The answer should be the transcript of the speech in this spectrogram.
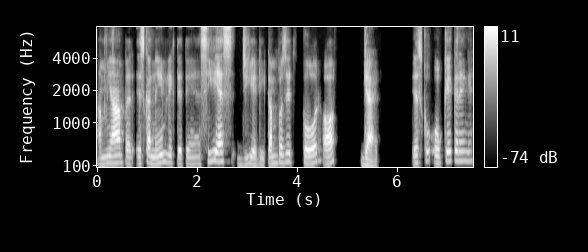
हम यहाँ पर इसका नेम लिख देते हैं C S G A D composite score of GAD इसको ओके okay करेंगे।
